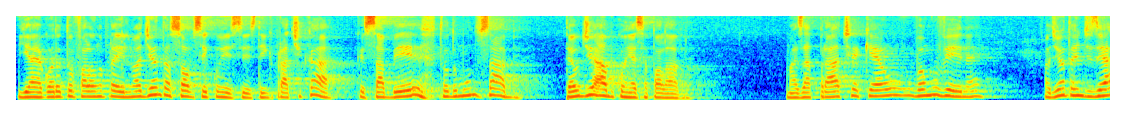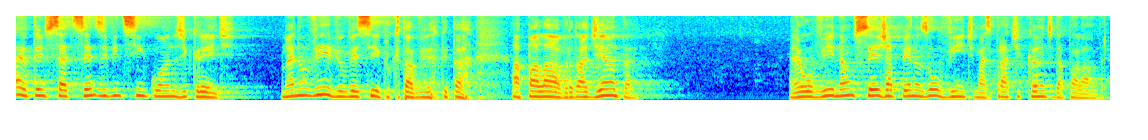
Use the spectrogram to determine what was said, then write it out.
e agora eu estou falando para ele, não adianta só você conhecer, você tem que praticar, porque saber, todo mundo sabe. Até o diabo conhece a palavra. Mas a prática é que é o vamos ver, né? Não adianta a gente dizer, ah, eu tenho 725 anos de crente, mas não vive o versículo que está que tá a palavra, adianta. É ouvir, não seja apenas ouvinte, mas praticante da palavra.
